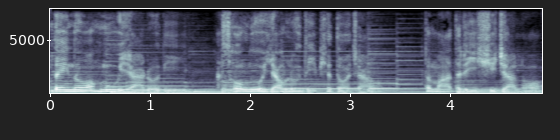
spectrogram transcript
ခတ်သိမ်းသောအမှုအရာတို့သည်အဆုံးသို့ရောက်လူသည်ဖြစ်သောကြောင့်တမာတတိရှိကြလော့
